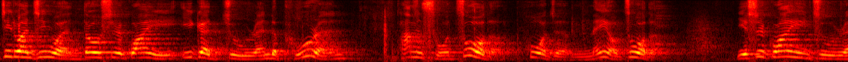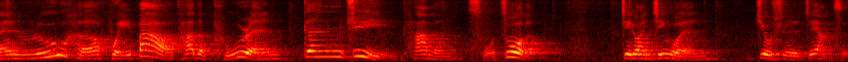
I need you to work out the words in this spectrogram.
这段经文都是关于一个主人的仆人，他们所做的或者没有做的，也是关于主人如何回报他的仆人，根据他们所做的。这段经文就是这样子，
